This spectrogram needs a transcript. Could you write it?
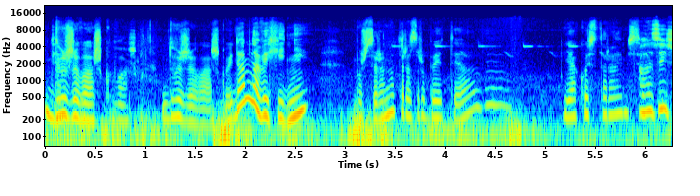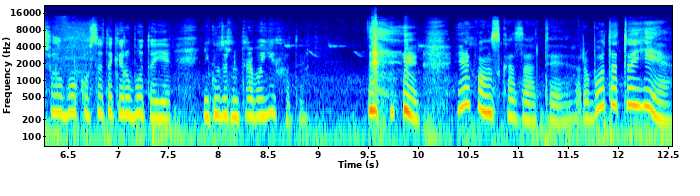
Дуже важко. Важко. Дуже важко. Йдемо на вихідні, бо ж все одно треба зробити, але якось стараємося. Але з іншого боку, все-таки робота є, нікуди ж не треба їхати. Як вам сказати, робота то є,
